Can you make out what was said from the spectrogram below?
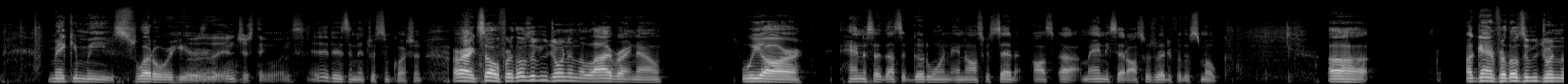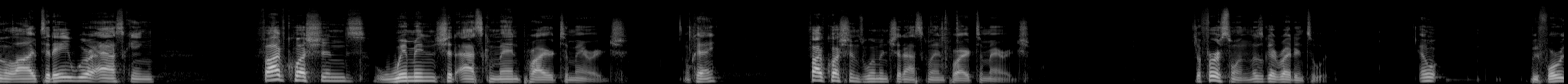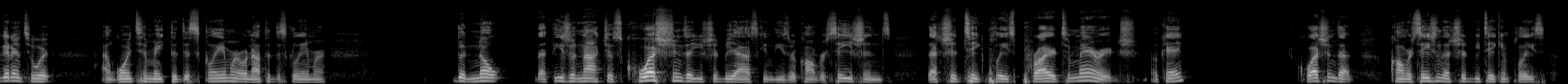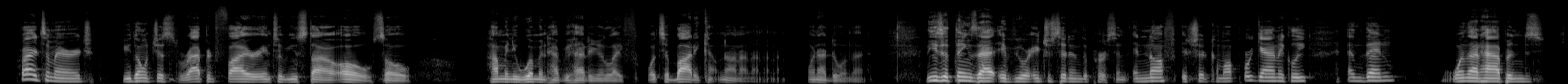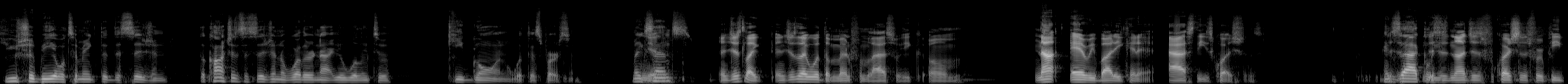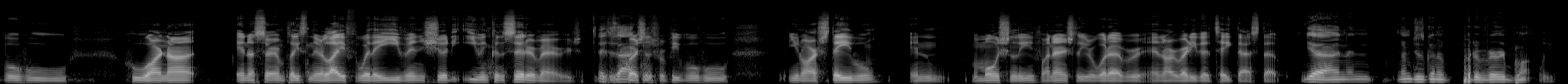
making me sweat over here. Those are the interesting ones. It is an interesting question. All right, so for those of you joining the live right now, we are. Hannah said that's a good one, and Oscar said, uh, Manny said Oscar's ready for the smoke. Uh, again, for those of you joining the live today, we're asking five questions women should ask men prior to marriage. Okay, five questions women should ask men prior to marriage. The first one, let's get right into it. And before we get into it, I'm going to make the disclaimer, or not the disclaimer, the note that these are not just questions that you should be asking, these are conversations that should take place prior to marriage, okay? Questions that, conversations that should be taking place prior to marriage. You don't just rapid fire interview style, oh, so how many women have you had in your life? What's your body count? No, no, no, no, no. We're not doing that. These are things that if you are interested in the person enough, it should come up organically. And then when that happens, you should be able to make the decision, the conscious decision of whether or not you're willing to keep going with this person. Make Yeah. sense? And just like and just like with the men from last week, um, not everybody can ask these questions. This is- Exactly. this is not just for questions for people who who are not in a certain place in their life where they even should even consider marriage. This is questions for people who, you know, are stable in emotionally, financially, or whatever, and are ready to take that step. Yeah, and, and I'm just gonna put it very bluntly.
